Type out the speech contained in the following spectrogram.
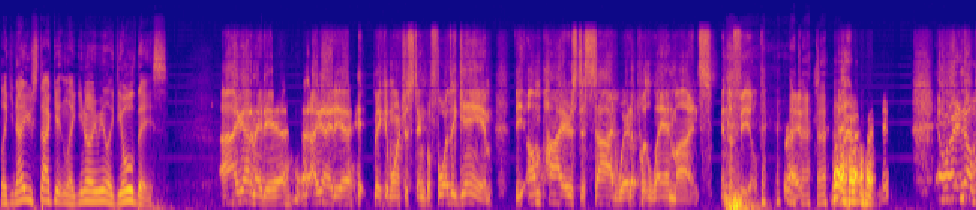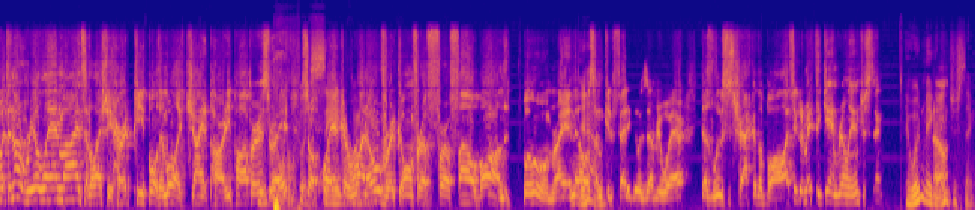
Like now you start getting like you know what I mean, like the old days. I got an idea. I got an idea. Make it more interesting. Before the game, the umpires decide where to put landmines in the field, right? Or, no, but they're not real landmines that'll actually hurt people. They're more like giant party poppers, right? Like so a player could run over it going for a for a foul ball and boom, right? And then all of a sudden confetti goes everywhere. Does loses track of the ball. I think it would make the game really interesting. It would make it interesting.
